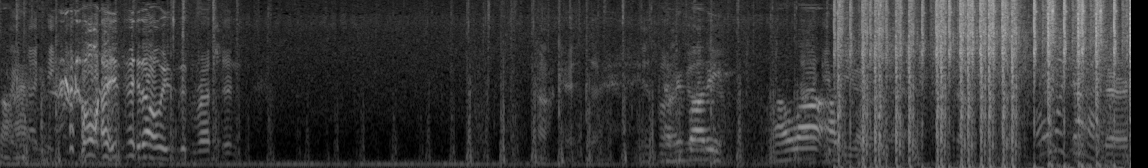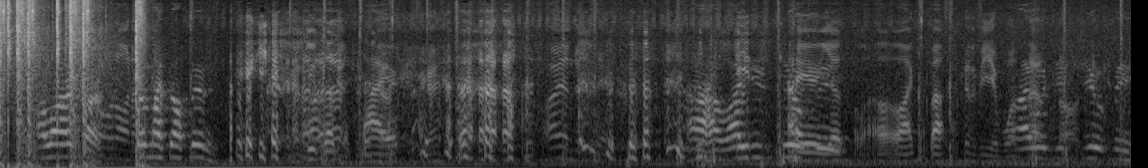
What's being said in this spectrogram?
Not respect. I happening. think Why is it always in Russian? Okay, sorry. Here's what Everybody, gonna Allah, do. Give you guys- Oh my god! Sir. Allah What's Akbar. going on? Turn myself in. I understand. Ah, why did you shoot me? Oh, It's gonna be a one Why would you thousand shoot me?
